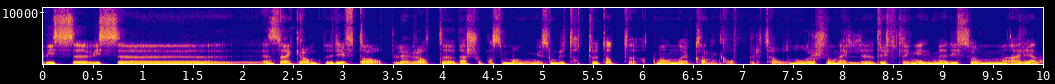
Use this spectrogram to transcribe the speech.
hvis, hvis eh, en streikerammet bedrift da opplever at det er såpass mange som blir tatt ut, at, at man kan ikke opprettholde noe rasjonell drift lenger med de som er igjen,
